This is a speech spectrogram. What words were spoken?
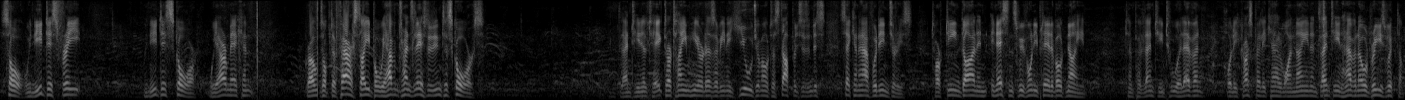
So we need this free. We need this score. We are making grounds up the far side, but we haven't translated it into scores. Glantine will take their time here. There's been a huge amount of stoppages in this second half with injuries. 13 gone. In, in essence, we've only played about nine. Temple Glantine 2 11, Holy Cross Ballycahill 1 9, and Glantine have an old breeze with them.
